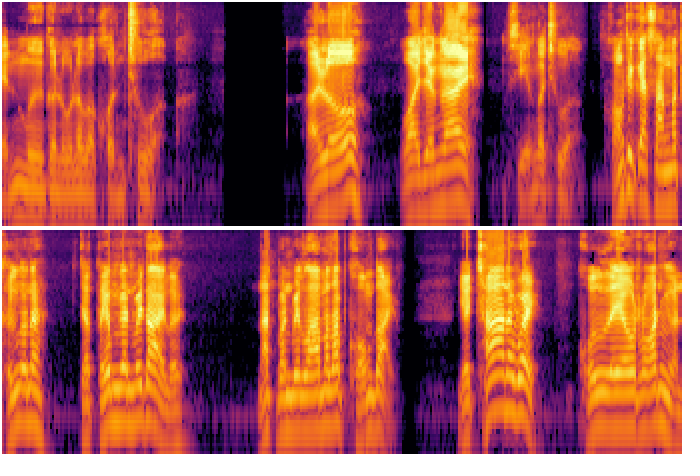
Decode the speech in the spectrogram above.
เห็นมือก็รู้แล้วว่าคนชั่ว ฮัลโหล ว่ายังไง เสียงก็ชั่ว ของที่แกสั่งมาถึงแล้วนะ จะเตรียมเงินไว้ได้เลย นัดวันเวลามารับของได้ อย่าช้านะเว้ย คนเลวร้อนเงิน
